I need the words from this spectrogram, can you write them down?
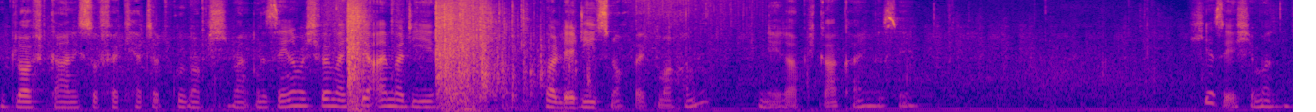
Und läuft gar nicht so verkehrt. Da drüben habe ich jemanden gesehen. Aber ich will mal hier einmal die Ladies noch wegmachen. Nee, da habe ich gar keinen gesehen. Hier sehe ich jemanden.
